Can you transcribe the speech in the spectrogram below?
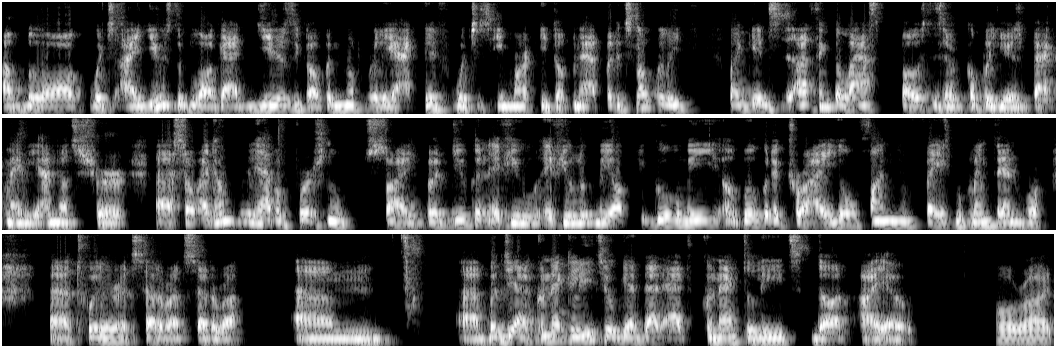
a blog, which I used to blog at years ago, but not really active, which is emarkey.net. But it's not really like it's, I think the last post is a couple years back, maybe. I'm not sure. Uh, so I don't really have a personal site, but you can, if you, if you look me up, you Google me, uh, we'll a try. You'll find me on Facebook, LinkedIn, or uh, Twitter, etc., etc. Um, uh, but yeah, Connect Leads, you'll get that at connectleads.io. All right.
